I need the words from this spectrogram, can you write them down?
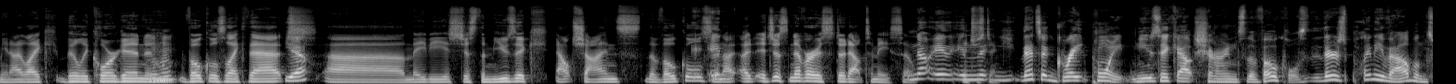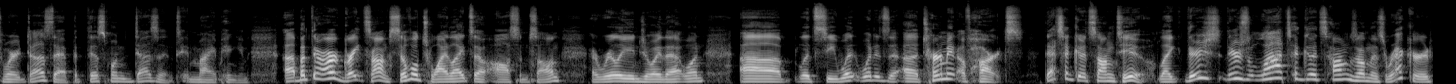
I mean, I like Billy Corgan and vocals like that. Mm-hmm. Yeah. Uh, maybe it's just the music outshines the vocals, and, And- I, I, it just never has stood out to me. So No, and, and Interesting. th- that's a great point. Music outshines the vocals. There's plenty of albums where it does that, but this one doesn't, in my opinion. Uh, but there are great songs. Civil Twilight's an awesome song. I really enjoy that one. Uh, let's see, what what is it? Uh, Tournament of Hearts. That's a good song too. Like there's there's lots of good songs on this record.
